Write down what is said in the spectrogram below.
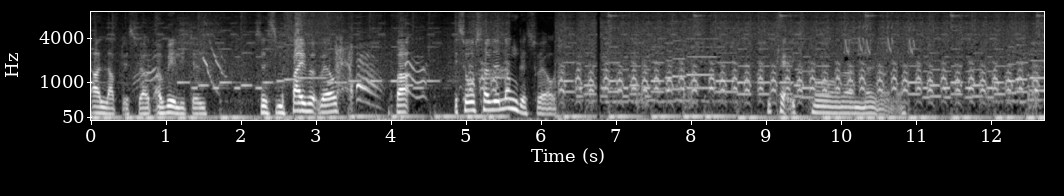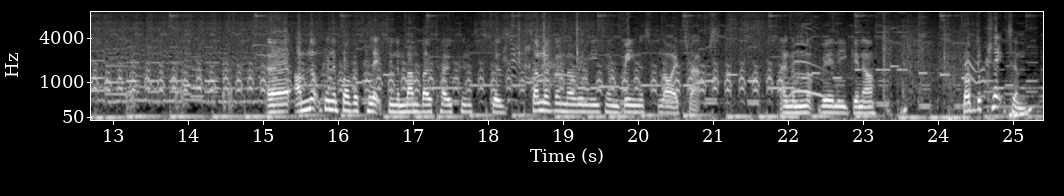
I love this world, I really do. So it's my favourite world, but it's also the longest world. Okay, called, um, no, no, no. Uh, I'm not going to bother collecting the Mumbo tokens because some of them are in these Venus fly traps and I'm not really gonna bother to collect them.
